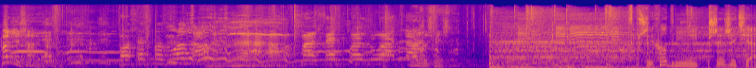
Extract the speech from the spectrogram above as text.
Panie Szary! Poszedł po złoto. Poszedł po złoto. Bardzo śmieszne. Przychodni przeżycia.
